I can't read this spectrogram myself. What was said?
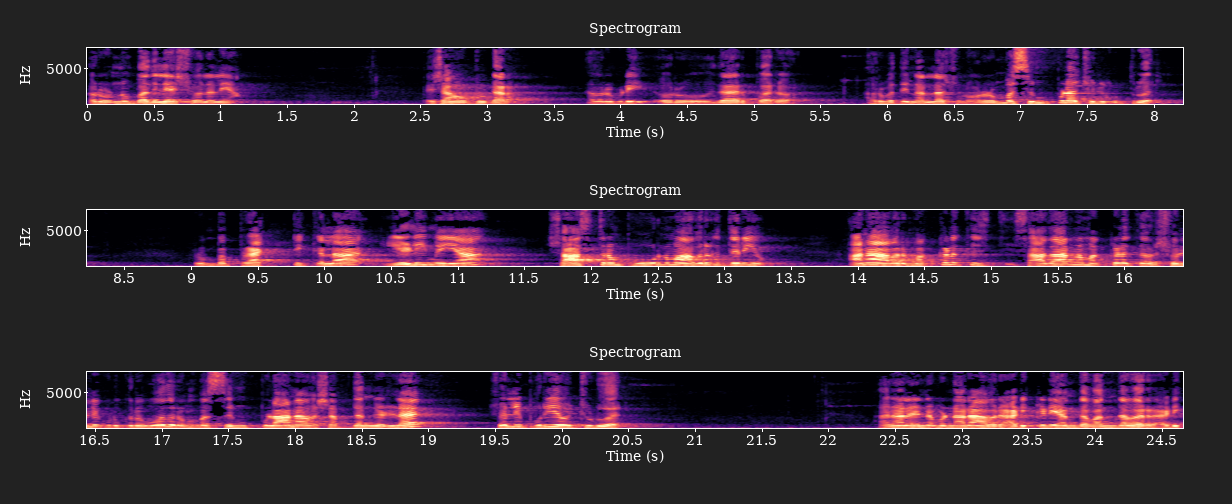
அவர் ஒன்றும் பதிலே சொல்லலையாம். பேசாமல் விட்டுவிட்டாராம் அவர் எப்படி ஒரு இதாக இருப்பார் அவர். அவரை பற்றி நல்லா சொல்லுவார். ரொம்ப சிம்பிளாக சொல்லி கொடுத்துருவார். ரொம்ப ப்ராக்டிக்கலாக எளிமையாக சாஸ்திரம் பூர்ணமாக அவருக்கு தெரியும். ஆனால் அவர் மக்களுக்கு சாதாரண மக்களுக்கு அவர் சொல்லிக் கொடுக்குற போது ரொம்ப சிம்பிளான சப்தங்களில் சொல்லி புரிய வச்சுடுவார். அதனால் என்ன பண்ணாரா அவர் அடிக்கடி அந்த வந்தவர் அடி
